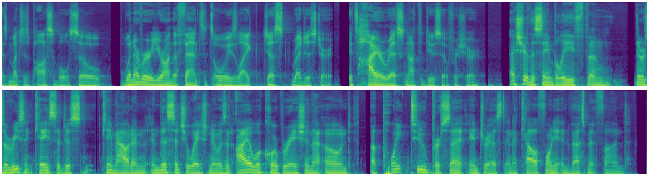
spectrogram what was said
as much as possible. So whenever you're on the fence, it's always like just register. It's higher risk not to do so for sure. I share the same belief. And there was a recent case that just came out, and in this situation, it was an Iowa corporation that owned a 0.2% interest in a California investment fund.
